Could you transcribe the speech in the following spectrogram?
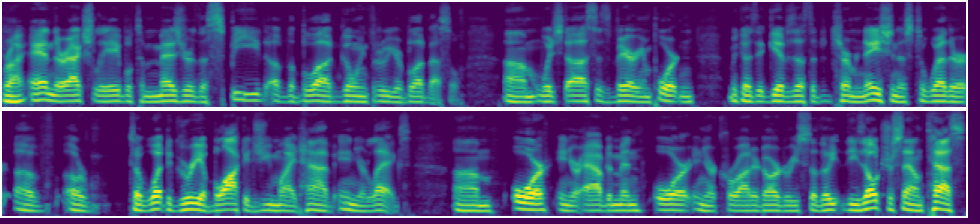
Right. And they're actually able to measure the speed of the blood going through your blood vessel. Um, which to us is very important because it gives us a determination as to whether of or to what degree of blockage you might have in your legs um, or in your abdomen or in your carotid arteries. So the, these ultrasound tests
